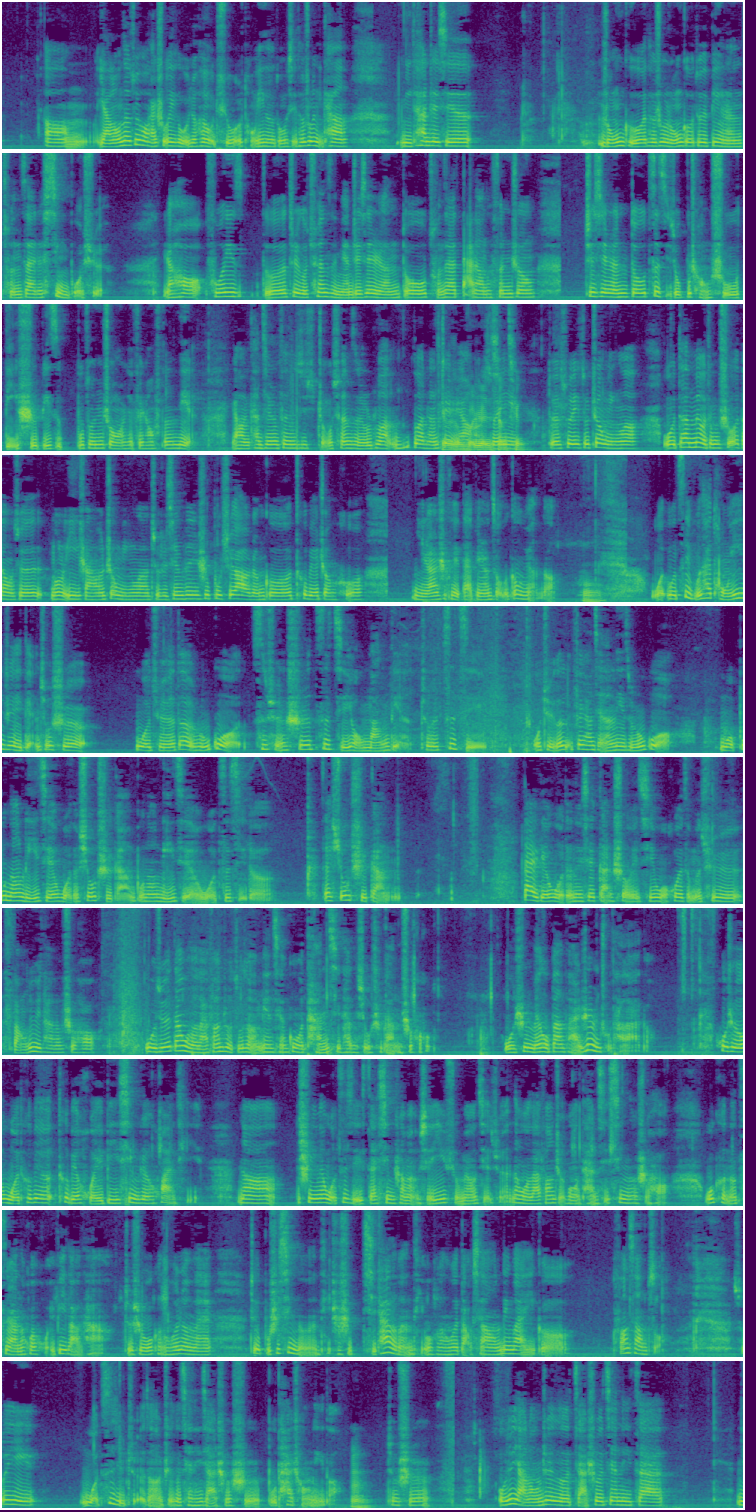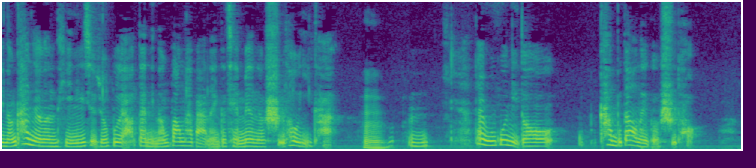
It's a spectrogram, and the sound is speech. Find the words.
嗯，亚龙在最后还说一个我觉得很有趣，我是同意的东西。他说：“你看，你看这些荣格，他说荣格对病人存在着性剥削，然后弗洛伊德这个圈子里面这些人都存在大量的纷争，这些人都自己就不成熟，敌视彼此不尊重，而且非常分裂。然后你看精神分析整个圈子就乱乱成这样，文人所以。对，所以就证明了我他没有这么说，但我觉得某种意义上证明了，就是精神分析师不需要人格特别整合，你仍然是可以带别人走得更远的。嗯。我我自己不太同意这一点，就是我觉得如果咨询师自己有盲点，就是自己，我举个非常简单的例子，如果我不能理解我的羞耻感，不能理解我自己的在羞耻感带给我的那些感受，以及我会怎么去防御它的时候，我觉得当我的来访者坐在我面前跟我谈起他的羞耻感的时候，我是没有办法认出他来的，或者我特别特别回避性这个话题，那是因为我自己在性上面有些 issue 没有解决。那我来访者跟我谈起性的时候，我可能自然的会回避到他，就是我可能会认为这个不是性的问题，这是其他的问题，我可能会导向另外一个方向走。所以我自己觉得这个前提假设是不太成立的。嗯就是我觉得亚龙这个假设建立在你能看见问题，你解决不了，但你能帮他把那个前面的石头移开。嗯嗯，但如果你都看不到那个石头，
